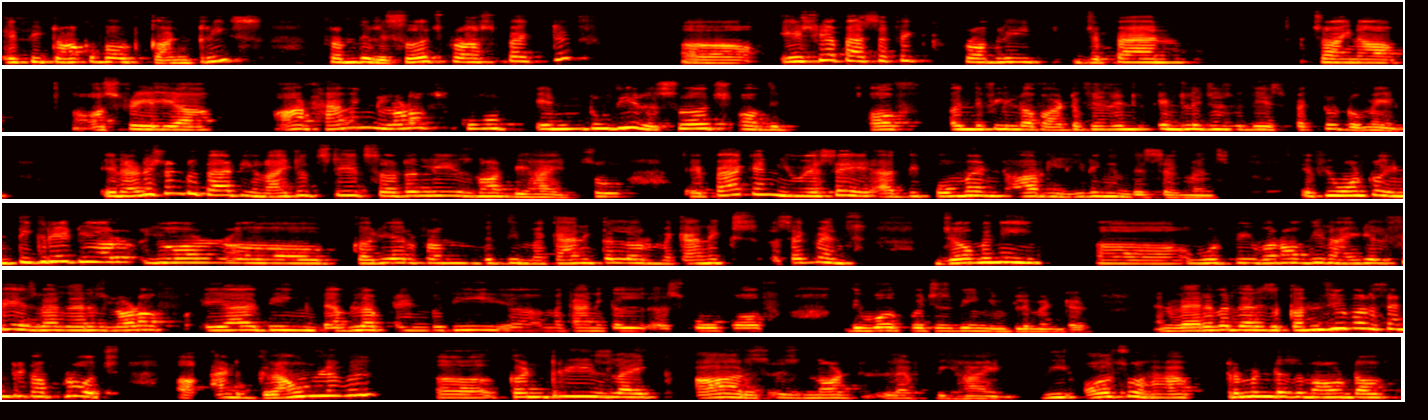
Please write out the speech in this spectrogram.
if we talk about countries, from the research perspective, uh, Asia Pacific, probably Japan, China, Australia are having a lot of scope into the research of the of in the field of artificial intelligence with respect to domain. In addition to that, United States certainly is not behind. So APAC and USA at the moment are leading in these segments if you want to integrate your your uh, career from with the mechanical or mechanics segments germany uh, would be one of the ideal phase where there is a lot of ai being developed into the uh, mechanical uh, scope of the work which is being implemented. And wherever there is a consumer centric approach uh, at ground level uh, countries like ours is not left behind. We also have tremendous amount of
